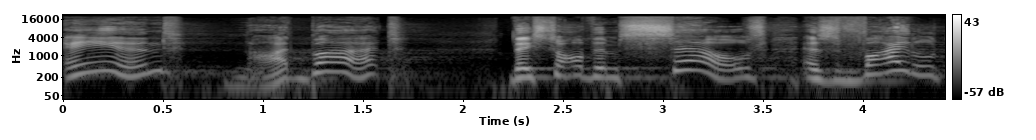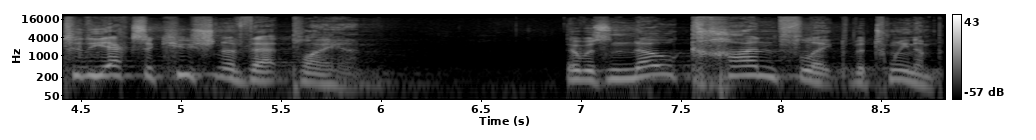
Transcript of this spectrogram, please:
And, not but, they saw themselves as vital to the execution of that plan. There was no conflict between them.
